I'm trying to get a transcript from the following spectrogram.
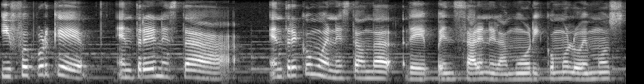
Y fue porque entré en esta entré como en esta onda de pensar en el amor y cómo lo hemos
